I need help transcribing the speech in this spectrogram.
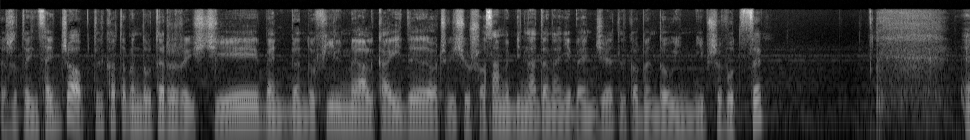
że to inside job, tylko to będą terroryści, bę- będą filmy Al-Kaidy, oczywiście już Osamy Bin Ladena nie będzie, tylko będą inni przywódcy. Yy,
